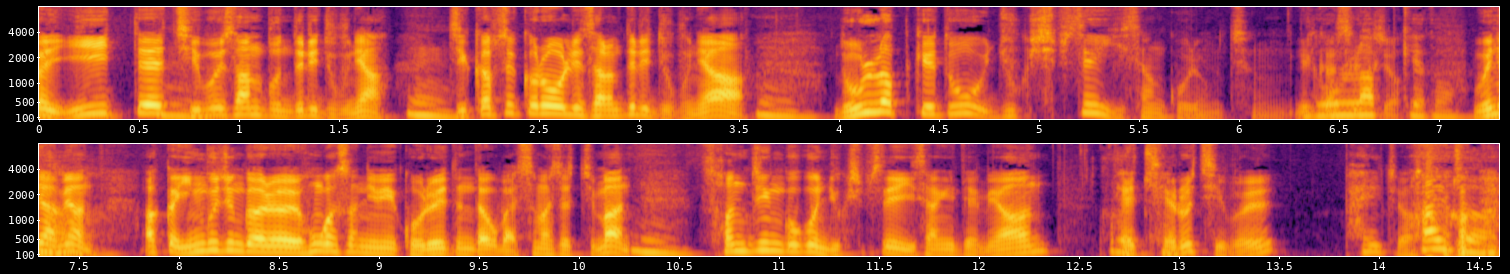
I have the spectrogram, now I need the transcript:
그러니까 이때 집을 산 분들이 누구냐? 음. 집값을 끌어올린 사람들이 누구냐? 음. 놀랍게도 60세 이상 것이죠. 놀랍게도. 왜냐하면 야. 아까 인구 증가를 홍 박사님이 고려해야 된다고 말씀하셨지만 음. 선진국은 60세 이상이 되면 그렇죠. 대체로 집을 팔죠. 팔죠.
